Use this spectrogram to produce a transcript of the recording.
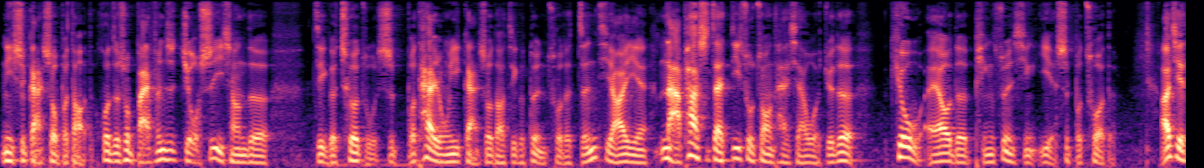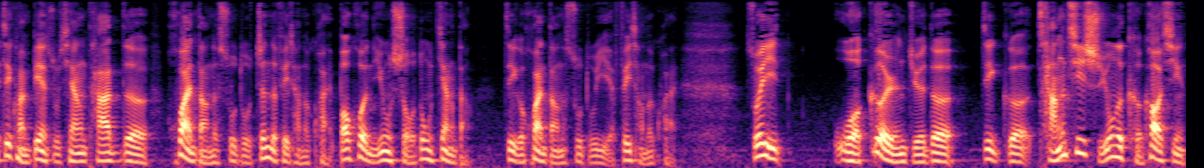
你是感受不到的，或者说百分之九十以上的这个车主是不太容易感受到这个顿挫的。整体而言，哪怕是在低速状态下，我觉得 Q5L 的平顺性也是不错的，而且这款变速箱它的换挡的速度真的非常的快，包括你用手动降档，这个换挡的速度也非常的快，所以我个人觉得。这个长期使用的可靠性，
